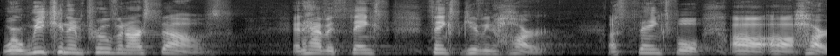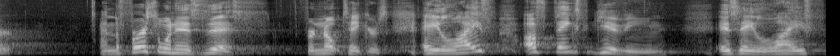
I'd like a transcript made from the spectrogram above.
where we can improve in ourselves and have a thanks, thanksgiving heart, a thankful uh, uh, heart. And the first one is this for note takers a life of thanksgiving is a life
